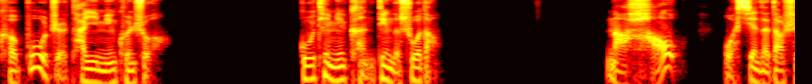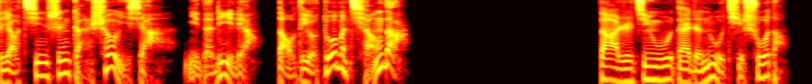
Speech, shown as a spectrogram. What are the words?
可不止他一名坤术。古天明肯定的说道：“那好，我现在倒是要亲身感受一下你的力量到底有多么强大。”大日金乌带着怒气说道：“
